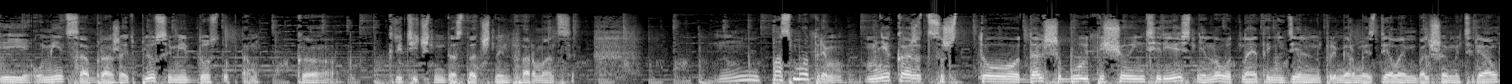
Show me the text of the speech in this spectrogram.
и уметь соображать, плюс иметь доступ там к критичной достаточной информации. Посмотрим. Мне кажется, что дальше будет еще интереснее. Но вот на этой неделе, например, мы сделаем большой материал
